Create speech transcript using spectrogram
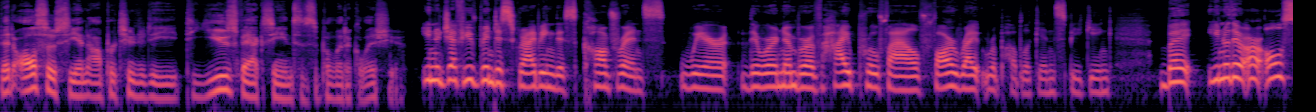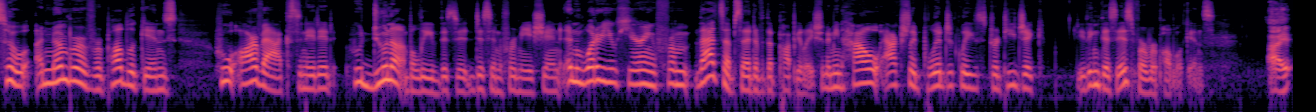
that also see an opportunity to use vaccines as a political issue. You know, Jeff, you've been describing this conference where there were a number of high profile far right Republicans speaking. But, you know, there are also a number of Republicans who are vaccinated who do not believe this disinformation. And what are you hearing from that subset of the population? I mean, how actually politically strategic do you think this is for Republicans? I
